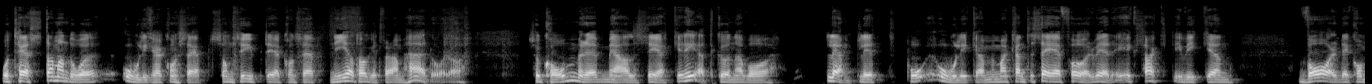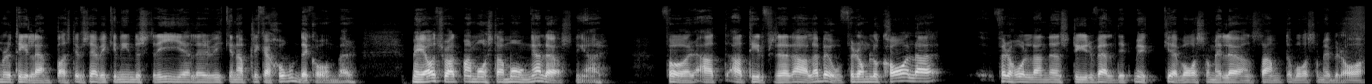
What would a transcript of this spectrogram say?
Och testar man då olika koncept som typ det koncept ni har tagit fram här då, då så kommer det med all säkerhet kunna vara lämpligt på olika, men man kan inte säga i förväg exakt i vilken var det kommer att tillämpas, det vill säga vilken industri eller vilken applikation det kommer. Men jag tror att man måste ha många lösningar för att, att tillfredsställa alla behov. För de lokala förhållanden styr väldigt mycket vad som är lönsamt och vad som är bra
